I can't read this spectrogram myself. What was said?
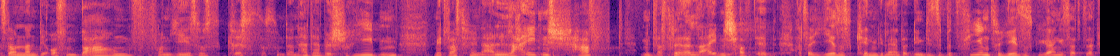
sondern die Offenbarung von Jesus Christus. Und dann hat er beschrieben, mit was für einer Leidenschaft, mit was für einer Leidenschaft er, als er Jesus kennengelernt hat, in diese Beziehung zu Jesus gegangen ist, hat gesagt,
